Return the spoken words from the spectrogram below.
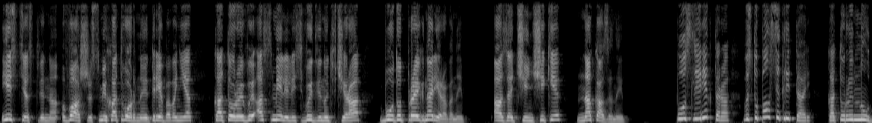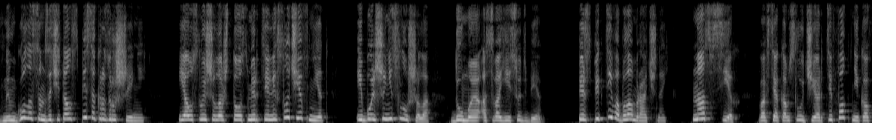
Естественно, ваши смехотворные требования – которые вы осмелились выдвинуть вчера, будут проигнорированы, а зачинщики наказаны». После ректора выступал секретарь, который нудным голосом зачитал список разрушений. Я услышала, что смертельных случаев нет, и больше не слушала, думая о своей судьбе. Перспектива была мрачной. Нас всех, во всяком случае артефактников,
